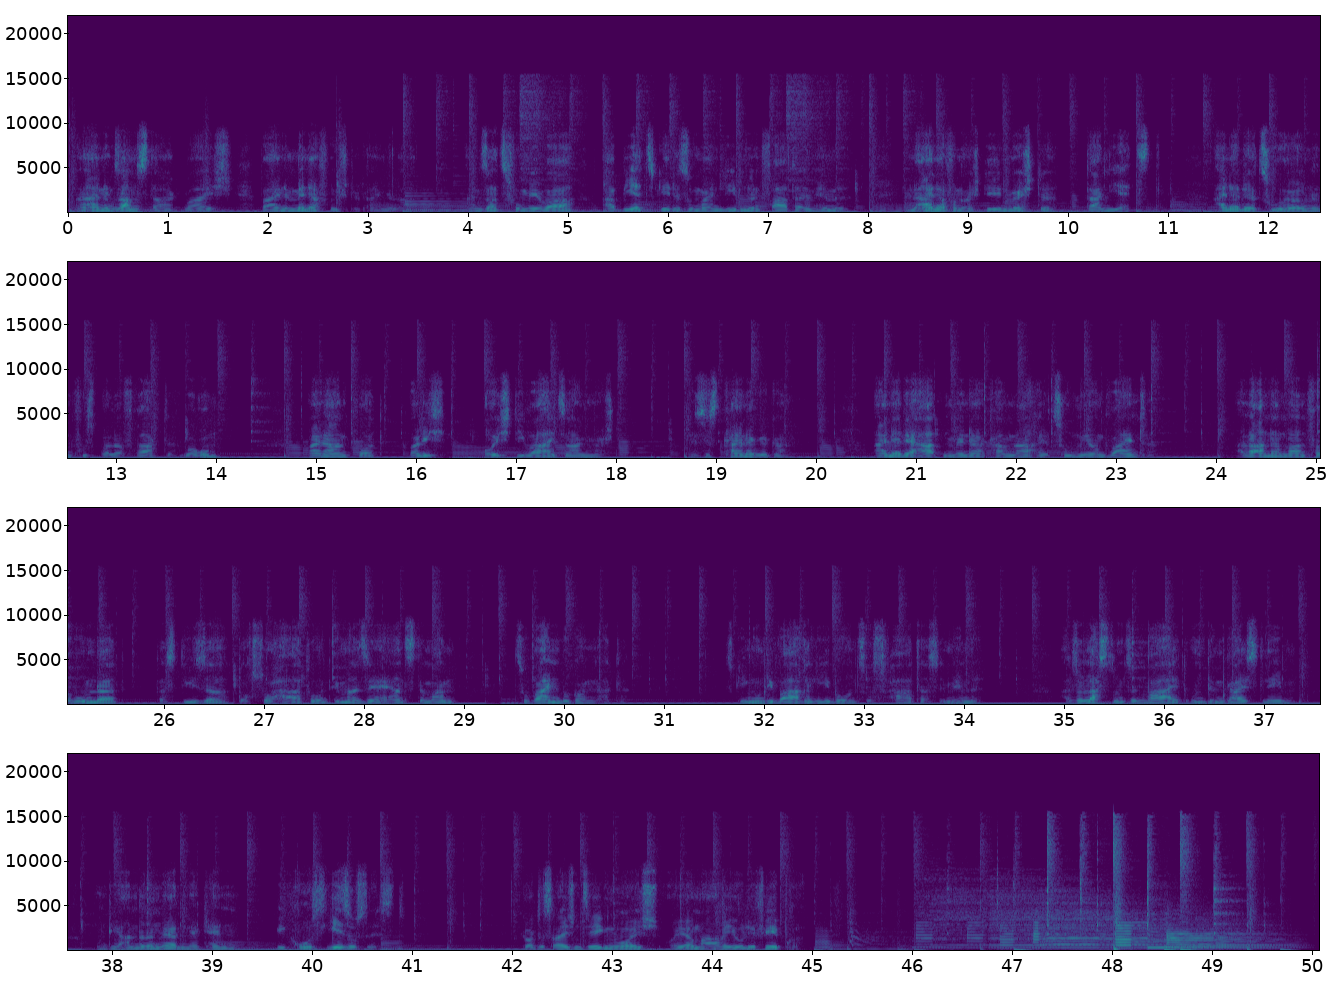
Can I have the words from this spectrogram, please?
An einem Samstag war ich bei einem Männerfrühstück eingeladen. Ein Satz von mir war, ab jetzt geht es um meinen liebenden Vater im Himmel. Wenn einer von euch gehen möchte, dann jetzt. Einer der zuhörenden Fußballer fragte, warum? Meine Antwort, weil ich euch die Wahrheit sagen möchte. Es ist keiner gegangen. Einer der harten Männer kam nachher zu mir und weinte. Alle anderen waren verwundert, dass dieser doch so harte und immer sehr ernste Mann zu weinen begonnen hatte. Es ging um die wahre Liebe unseres Vaters im Himmel. Also lasst uns in Wahrheit und im Geist leben, und die anderen werden erkennen, wie groß Jesus ist. Gottes reichen Segen euch, euer Mario Lefebvre.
